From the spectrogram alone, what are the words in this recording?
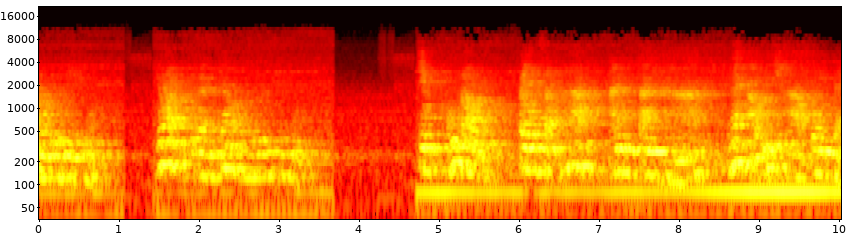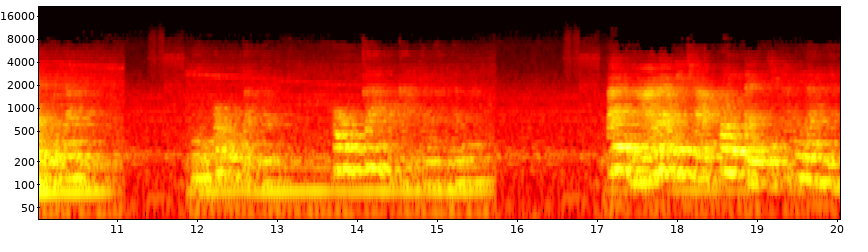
หรือทีหมด ยอดเรือนเจ้าหรือทีหมดจิตของเราเป็นสภาพอันตัณหา และอวิชชาปรุงแต่งไม่ได้ที่พระองค์ตรัสไว้พระองค์กล้าประกาศขนาดนั้น ตัณหาและอวิชชาปรุงแต่งจิตให้ไม่ได้เนี่ย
